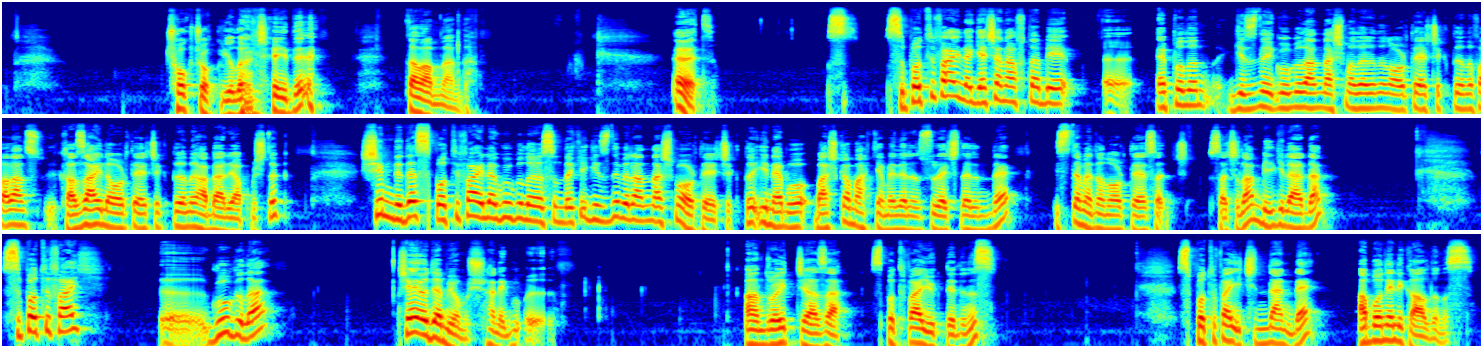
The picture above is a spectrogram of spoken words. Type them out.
Çok çok yıl önceydi. Tamamlandı. Evet. Spotify ile geçen hafta bir e, Apple'ın gizli Google anlaşmalarının ortaya çıktığını falan kazayla ortaya çıktığını haber yapmıştık. Şimdi de Spotify ile Google arasındaki gizli bir anlaşma ortaya çıktı. Yine bu başka mahkemelerin süreçlerinde istemeden ortaya saç, saçılan bilgilerden. Spotify e, Google'a şey ödemiyormuş. Hani e, Android cihaza Spotify yüklediniz. Spotify içinden de abonelik aldınız.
